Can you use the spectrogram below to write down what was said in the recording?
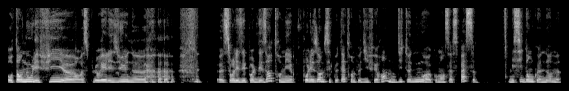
autant nous, les filles, on va se pleurer les unes sur les épaules des autres, mais pour les hommes, c'est peut-être un peu différent. Donc dites-nous comment ça se passe. Mais si donc un homme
